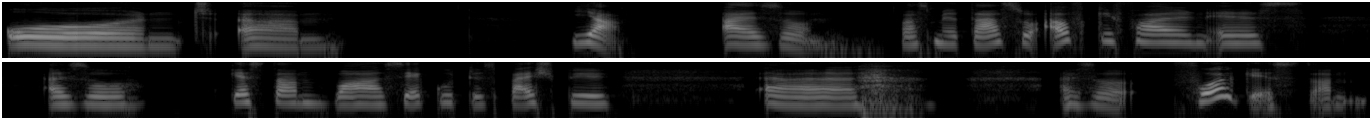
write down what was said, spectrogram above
Und, ähm, ja, also, was mir da so aufgefallen ist also, gestern war ein sehr gutes Beispiel. Äh, also, vorgestern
